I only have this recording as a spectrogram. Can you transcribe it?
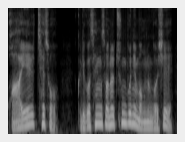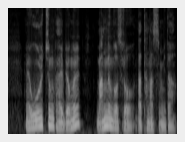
과일, 채소, 그리고 생선을 충분히 먹는 것이 우울증 발병을 막는 것으로 나타났습니다.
